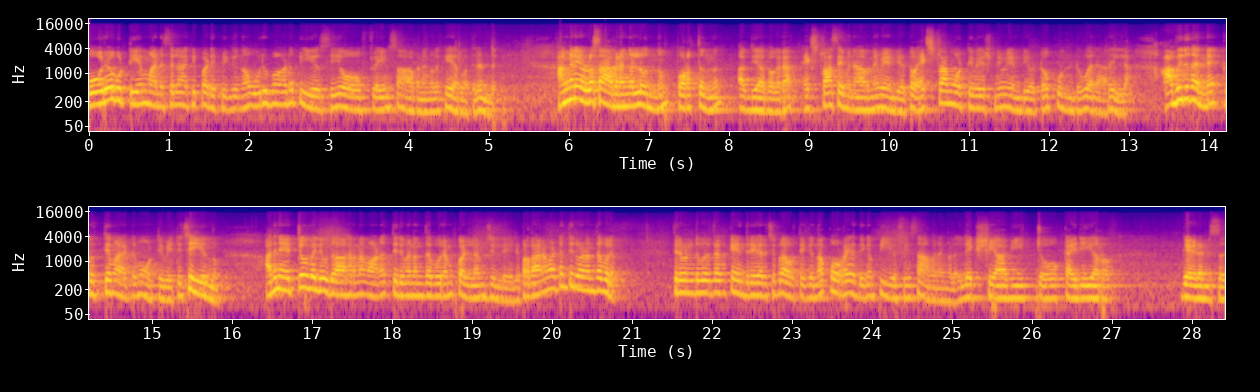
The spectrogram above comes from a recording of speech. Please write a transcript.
ഓരോ കുട്ടിയെ മനസ്സിലാക്കി പഠിപ്പിക്കുന്ന ഒരുപാട് പി എസ് സി ഓഫ്ലൈൻ സ്ഥാപനങ്ങൾ കേരളത്തിലുണ്ട്. അങ്ങനെയുള്ള സ്ഥാപനങ്ങളിലൊന്നും പുറത്തുനിന്ന് അധ്യാപകരെ എക്സ്ട്രാ സെമിനാറിന് വേണ്ടിയിട്ടോ എക്സ്ട്രാ മോട്ടിവേഷന് വേണ്ടിയിട്ടോ കൊണ്ടുവരാറില്ല. അവർ തന്നെ കൃത്യമായിട്ട് മോട്ടിവേറ്റ് ചെയ്യുന്നു. അതിന് ഏറ്റവും വലിയ ഉദാഹരണമാണ് തിരുവനന്തപുരം കൊല്ലം ജില്ലയിൽ. പ്രധാനമായിട്ടും തിരുവനന്തപുരം. തിരുവനന്തപുരത്തൊക്കെ കേന്ദ്രീകരിച്ച് പ്രവർത്തിക്കുന്ന കുറേയധികം പി എസ് സി സ്ഥാപനങ്ങൾ ലക്ഷ്യ വീറ്റോ കരിയർ ഗൈഡൻസ്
